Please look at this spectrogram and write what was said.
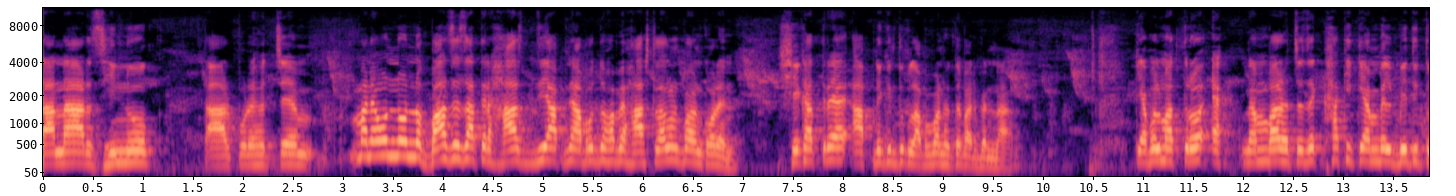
রানার, ঝিনুক, তারপরে হচ্ছে মানে অন্য অন্য বাজে জাতের হাঁস দিয়ে আপনি আবদ্ধভাবে হাঁস লালন পালন করেন, সেক্ষেত্রে আপনি কিন্তু লাভবান হতে পারবেন না। কেবলমাত্র এক নাম্বার হচ্ছে যে খাকি ক্যাম্বেল ব্যতীত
